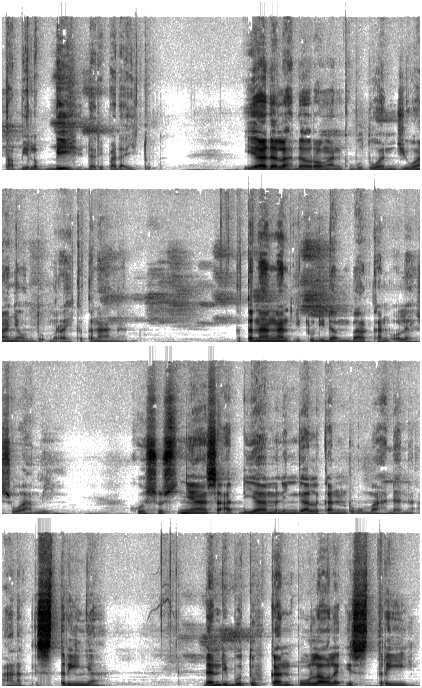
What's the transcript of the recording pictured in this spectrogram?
tapi lebih daripada itu. Ia adalah dorongan kebutuhan jiwanya untuk meraih ketenangan. Ketenangan itu didambakan oleh suami, khususnya saat dia meninggalkan rumah dan anak istrinya, dan dibutuhkan pula oleh istri,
